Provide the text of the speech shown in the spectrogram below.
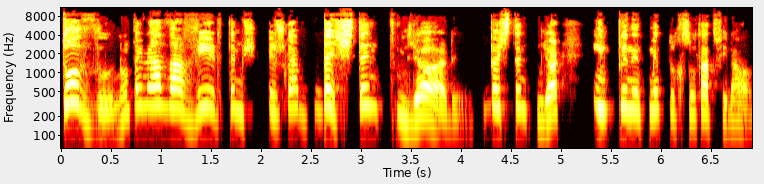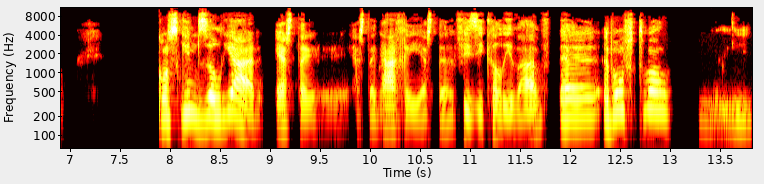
todo. Não tem nada a ver. Estamos a jogar bastante melhor. Bastante melhor, independentemente do resultado final. Conseguimos aliar esta, esta garra e esta fisicalidade a, a bom futebol. E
